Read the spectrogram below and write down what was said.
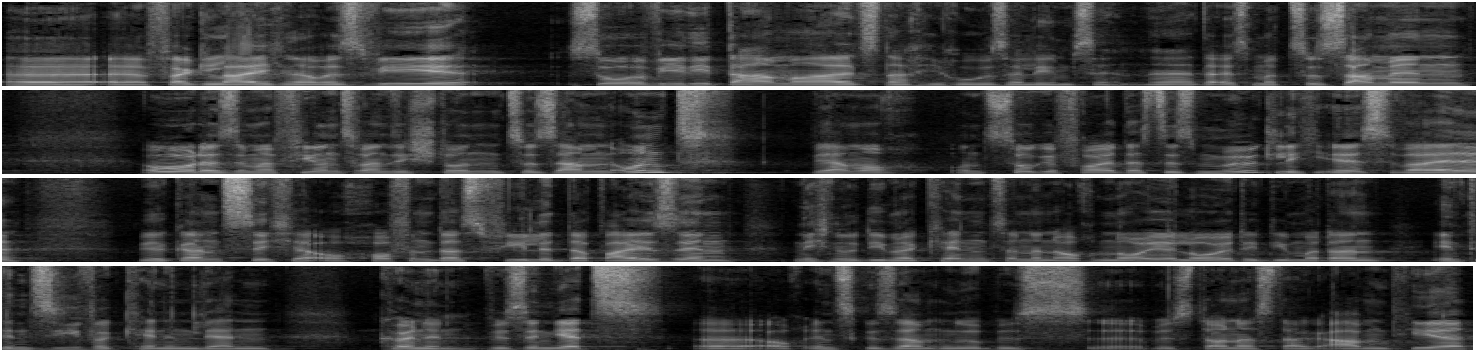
äh, äh, vergleichen, aber es ist wie so, wie die damals nach Jerusalem sind. Ne? Da ist man zusammen, oh, da sind wir 24 Stunden zusammen und wir haben auch uns so gefreut, dass das möglich ist, weil wir ganz sicher auch hoffen, dass viele dabei sind, nicht nur die wir kennen, sondern auch neue Leute, die wir dann intensiver kennenlernen können. Wir sind jetzt äh, auch insgesamt nur bis, äh, bis Donnerstagabend hier.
